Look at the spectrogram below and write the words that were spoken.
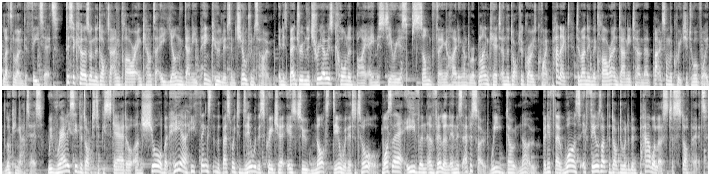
let alone defeat defeat it. This occurs when the Doctor and Clara encounter a young Danny Pink who lives in a children's home. In his bedroom, the trio is cornered by a mysterious something hiding under a blanket, and the Doctor grows quite panicked, demanding that Clara and Danny turn their backs on the creature to avoid looking at it. We rarely see the Doctor to be scared or unsure, but here he thinks that the best way to deal with this creature is to not deal with it at all. Was there even a villain in this episode? We don't know. But if there was, it feels like the Doctor would have been powerless to stop it.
